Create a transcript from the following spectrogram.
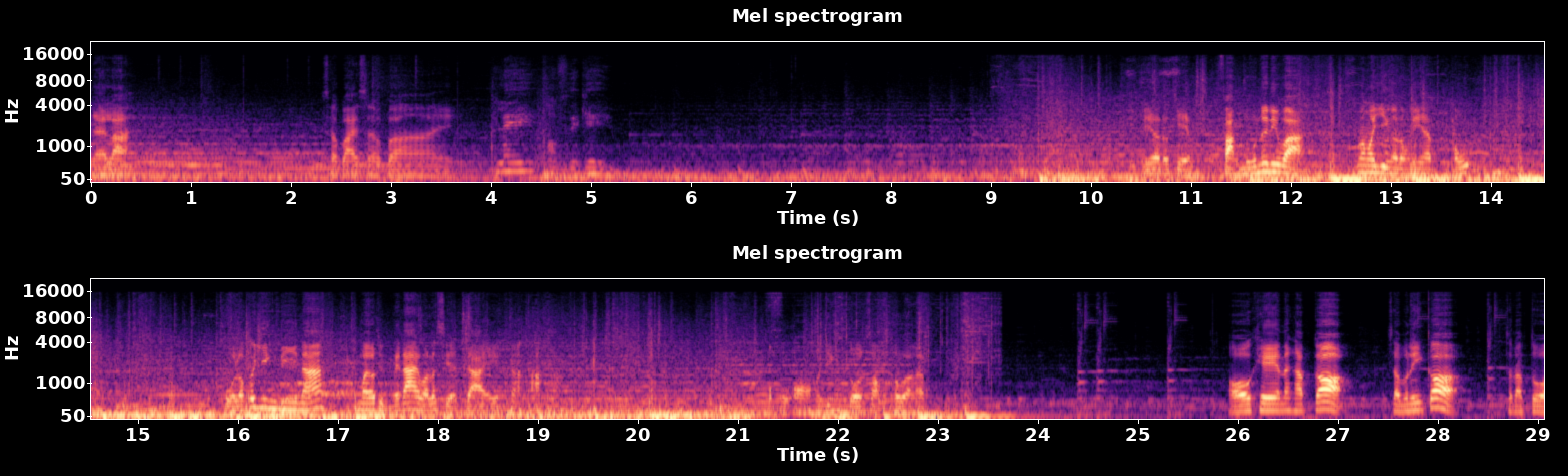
ไงล่ะ สบายสบาย Play of the game. อีกเพียตัวเกม ฝั่งนู้นด้วยนี่หว่ามามายิงเราตรงนี้ครับโอ้โหเราก็ยิงดีนะทำไมเราถึงไม่ได้วะแล้วเสียใจโอ๋อเขายิงโดน 2 ตัวครับ โอเคนะครับก็สำหรับวันนี้ก็สำหรับตัว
